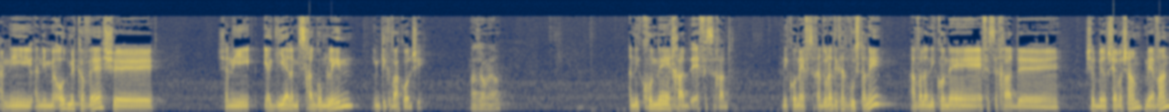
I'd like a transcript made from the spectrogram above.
אני, אני מאוד מקווה ש... שאני אגיע למשחק גומלין עם תקווה כלשהי. מה זה אומר? אני קונה 1-0-1. אני קונה 0-1, אולי זה קצת תבוסתני, אבל אני קונה 0-1 אה, של באר שבע שם, ביוון.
